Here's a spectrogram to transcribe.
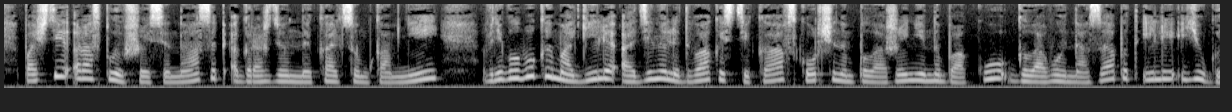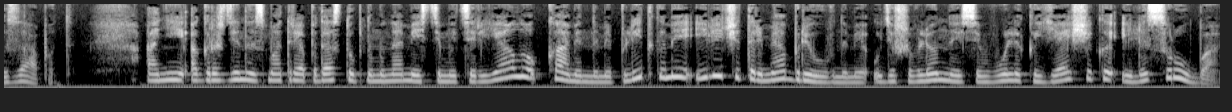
– почти расплывшаяся насыпь, огражденная кольцом камней, в неглубокой могиле один или два костяка в скорченном положении на боку, головой на запад или юго-запад. Они ограждены, смотря по доступному на месте материалу, каменными плитками или четырьмя бревнами, удешевленные символикой ящика или сруба.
